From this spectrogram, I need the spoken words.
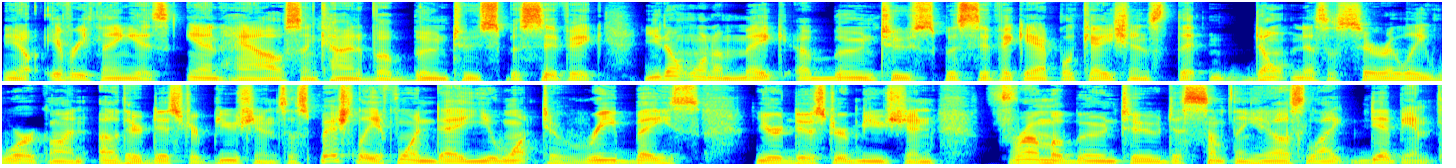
you know everything is in-house and kind of ubuntu specific. You don't want to make ubuntu specific applications that don't necessarily work on other distributions especially if one day you want to rebase your distribution from ubuntu to something else like debian.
